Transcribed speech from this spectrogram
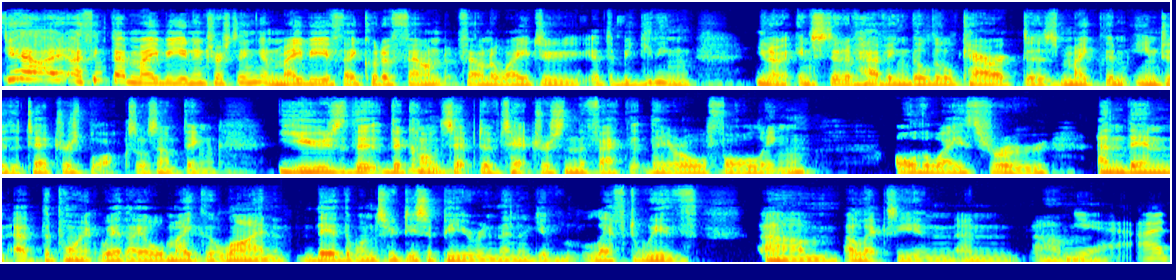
yeah, I, I think that may be an interesting, and maybe if they could have found found a way to at the beginning, you know, instead of having the little characters, make them into the Tetris blocks or something. Use the the concept of Tetris and the fact that they're all falling all the way through, and then at the point where they all make the line, they're the ones who disappear, and then you're left with um Alexi and and um yeah, I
